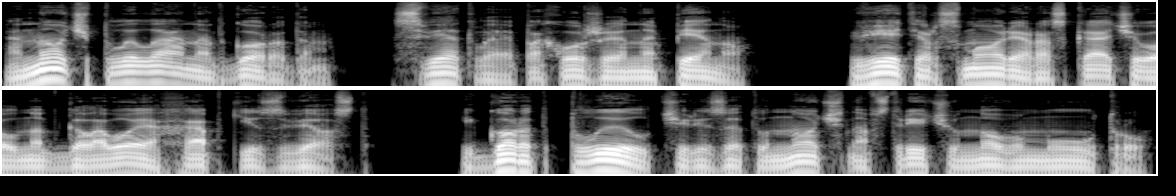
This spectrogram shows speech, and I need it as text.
А ночь плыла над городом, светлая, похожая на пену. Ветер с моря раскачивал над головой охапки звезд. И город плыл через эту ночь навстречу новому утру.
